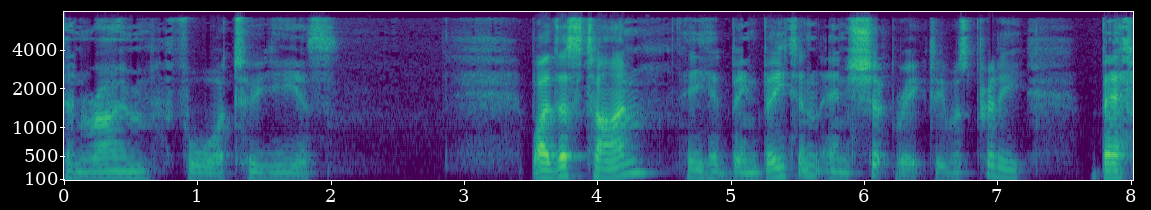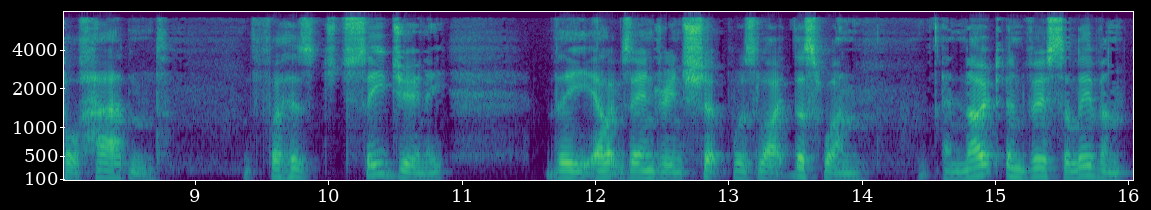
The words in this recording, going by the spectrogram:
in Rome for two years. By this time, he had been beaten and shipwrecked. He was pretty battle hardened. For his sea journey, the Alexandrian ship was like this one. And note in verse 11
